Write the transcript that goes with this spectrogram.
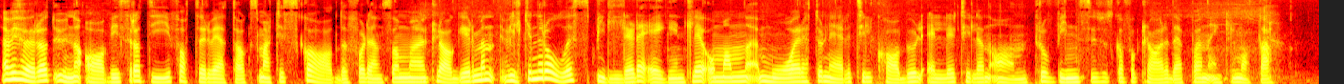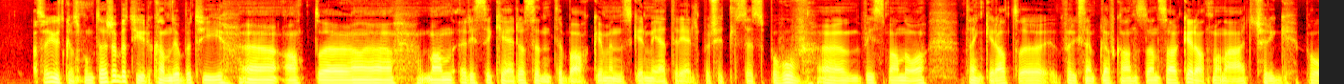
Ja, Vi hører at UNE avviser at de fatter vedtak som er til skade for den som eh, klager. Men hvilken rolle spiller det egentlig om man må returnere til Kabul eller til en annen provins, hvis du skal forklare det på en enkel måte? Altså I utgangspunktet så betyr, kan det jo bety uh, at uh, man risikerer å sende tilbake mennesker med et reelt beskyttelsesbehov. Uh, hvis man nå tenker at uh, f.eks. Afghanistan-saker, at man er trygg på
